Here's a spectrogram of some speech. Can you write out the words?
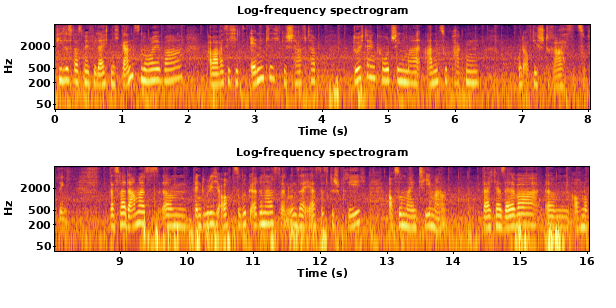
vieles, was mir vielleicht nicht ganz neu war, aber was ich jetzt endlich geschafft habe, durch dein Coaching mal anzupacken und auf die Straße zu bringen das war damals, ähm, wenn du dich auch zurückerinnerst an unser erstes Gespräch, auch so mein Thema. Da ich ja selber ähm, auch noch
